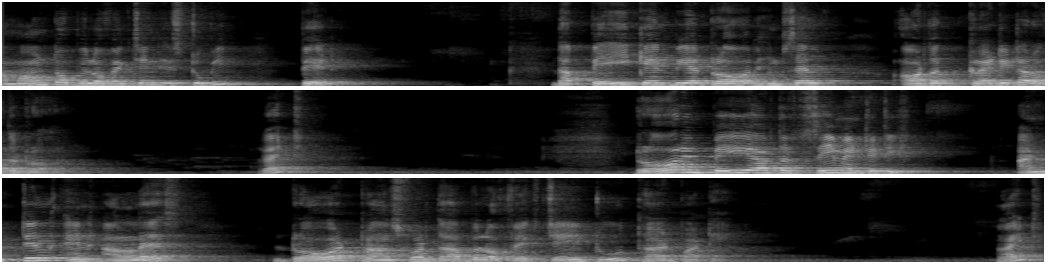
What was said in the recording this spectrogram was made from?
amount of bill of exchange is to be paid. The payee can be a drawer himself or the creditor of the drawer. Right? Drawer and payee are the same entity until and unless drawer transfer the bill of exchange to third party. Right?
